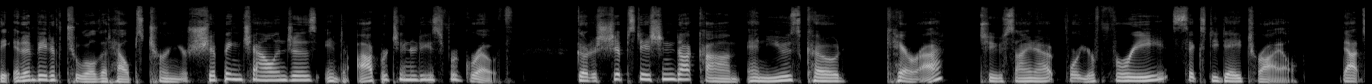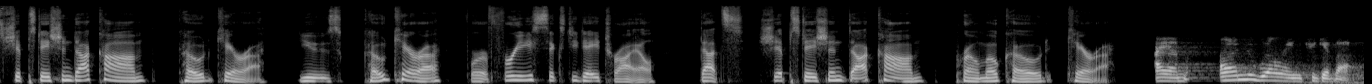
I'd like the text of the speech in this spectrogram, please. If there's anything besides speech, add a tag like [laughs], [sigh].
the innovative tool that helps turn your shipping challenges into opportunities for growth. Go to shipstation.com and use code KARA to sign up for your free 60 day trial. That's shipstation.com, code KARA. Use code KARA for a free 60 day trial. That's shipstation.com, promo code KARA. I am unwilling to give up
